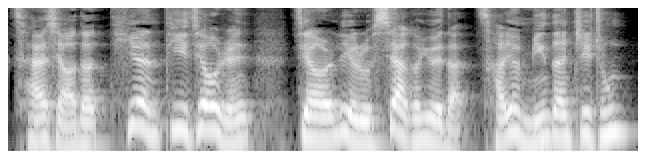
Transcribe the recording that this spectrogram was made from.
才晓得提案递交人将要列入下个月的裁员名单之中。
